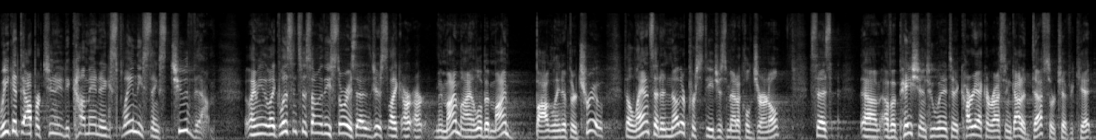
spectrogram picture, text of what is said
We get the opportunity to come in and explain these things to them. I mean, like, listen to some of these stories that just like are, are in my mind, a little bit mind boggling if they're true. The Lancet, another prestigious medical journal, says um, of a patient who went into cardiac arrest and got a death certificate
